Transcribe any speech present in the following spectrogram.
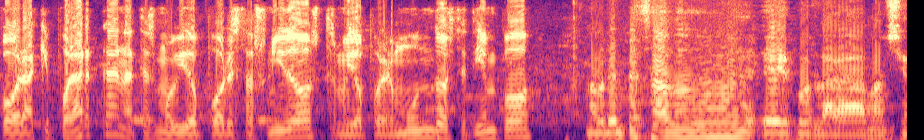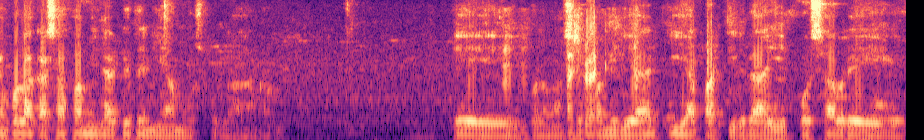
por aquí, por Arcan? ¿Te has movido por Estados Unidos? ¿Te has movido por el mundo este tiempo? Habré empezado eh, por la mansión, por la casa familiar que teníamos, por la, eh, por la mansión familiar y a partir de ahí pues habré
